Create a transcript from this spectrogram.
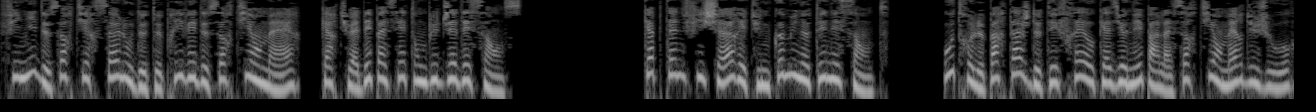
Fini de sortir seul ou de te priver de sortie en mer, car tu as dépassé ton budget d'essence. Captain Fisher est une communauté naissante. Outre le partage de tes frais occasionnés par la sortie en mer du jour,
